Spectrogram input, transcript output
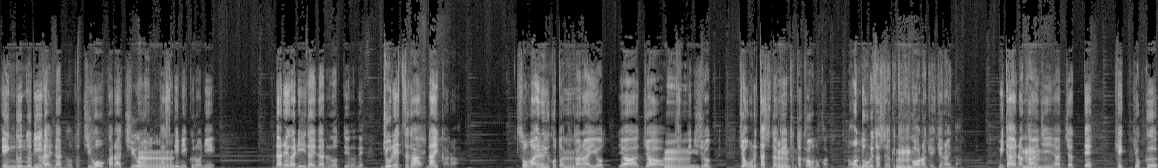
援軍のリーダーになるの？と、地方から中央に助けに行くのに、誰がリーダーになるのっていうので序列がないから、ね。お前の言うことは聞かないよ、いやじゃあうん勝手にしろって、じゃあ俺たちだけで戦うのか、なんで俺たちだけ戦わなきゃいけないんだ、みたいな感じになっちゃって、結局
